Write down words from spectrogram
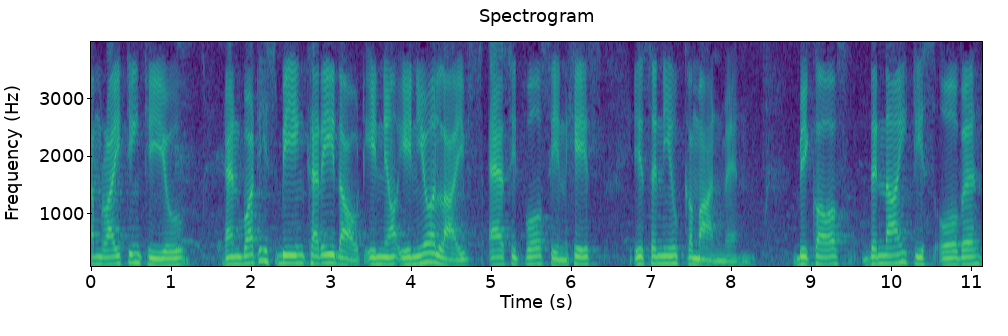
am writing to you and what is being carried out in your, in your lives as it was in his is a new commandment. Because the night is over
